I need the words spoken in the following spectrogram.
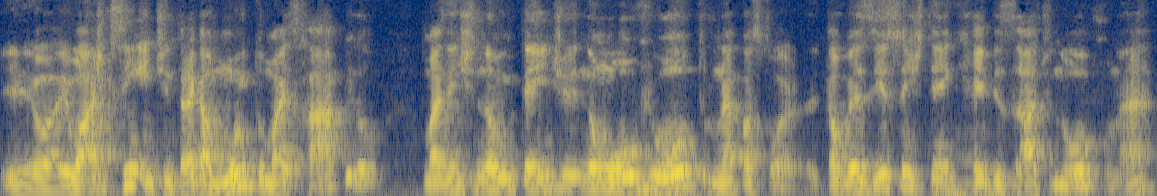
e eu, eu acho que sim, a gente entrega muito mais rápido, mas a gente não entende, não ouve o outro, né, pastor? Talvez isso a gente tenha que revisar de novo, né?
